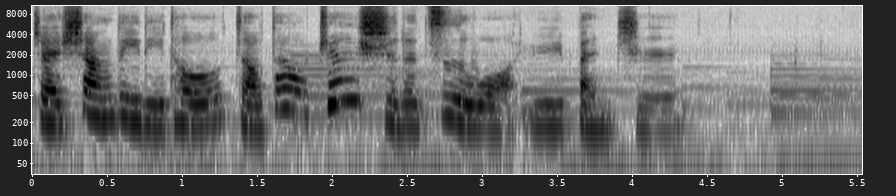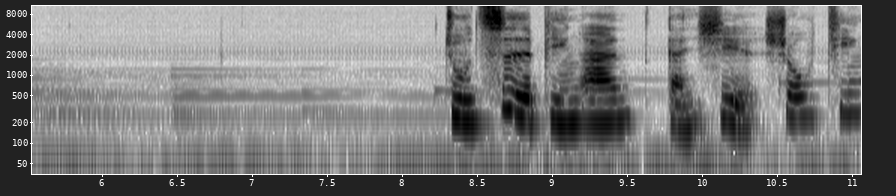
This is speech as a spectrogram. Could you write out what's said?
在上帝里头找到真实的自我与本质。主赐平安，感谢收听。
